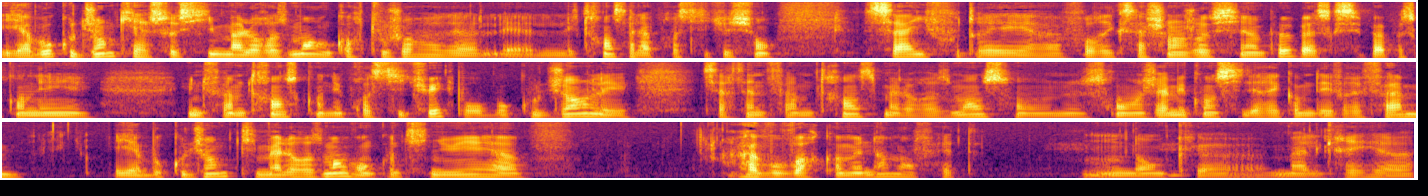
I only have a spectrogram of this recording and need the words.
Et il y a beaucoup de gens qui associent malheureusement encore toujours les, les trans à la prostitution. Ça il faudrait euh, faudrait que ça change aussi un peu parce que c'est pas parce qu'on est une femme trans qu'on est prostituée. Pour beaucoup de gens les certaines femmes trans malheureusement ne seront jamais considérées comme des vraies femmes. Et il y a beaucoup de gens qui malheureusement vont continuer à, vous voir comme un homme en fait. Donc euh, malgré euh,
